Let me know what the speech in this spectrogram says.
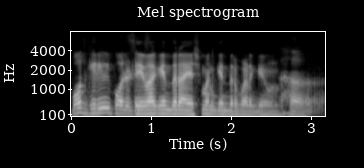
ਬਹੁਤ ਗਿਰੀ ਹੋਈ ਪੋਲਿਟਿਕਸ ਸੇਵਾ ਕੇਂਦਰ ਆਯੁਸ਼ਮਾਨ ਕੇਂਦਰ ਬਣ ਗਏ ਹੁਣ। ਹਾਂ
